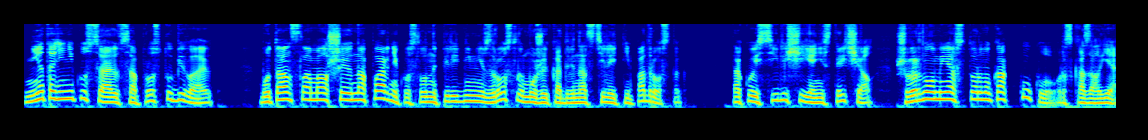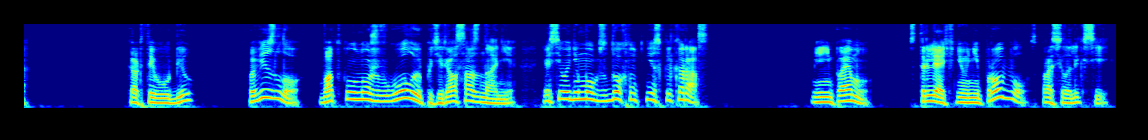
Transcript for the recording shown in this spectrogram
«Нет, они не кусаются, а просто убивают. Мутант сломал шею напарнику, словно перед ним не взрослый мужик, а 12-летний подросток. Такой силище я не встречал. Швырнул меня в сторону как куклу, рассказал я. Как ты его убил? Повезло. Воткнул нож в голову и потерял сознание. Я сегодня мог сдохнуть несколько раз. Я не пойму. Стрелять в него не пробовал? Спросил Алексей.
